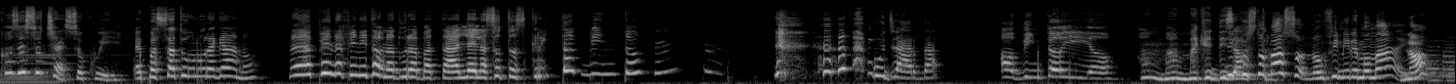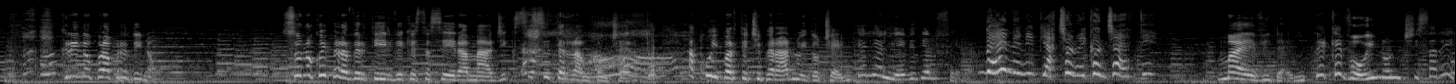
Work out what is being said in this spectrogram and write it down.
Cos'è successo qui? È passato un uragano? È appena finita una dura battaglia e la sottoscritta ha vinto. Bugiarda. Ho vinto io! Oh mamma, che disastro! Di questo passo non finiremo mai! No? Credo proprio di no. Sono qui per avvertirvi che stasera a Magix si terrà un concerto a cui parteciperanno i docenti e gli allievi di Alfea. Bene, mi piacciono i concerti! Ma è evidente che voi non ci sarete.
